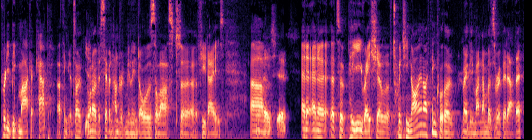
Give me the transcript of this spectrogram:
pretty big market cap. I think it's gone over seven hundred million dollars the last uh, few days. Um, has, yeah. And, a, and a, that's a PE ratio of twenty nine, I think. Although maybe my numbers are a bit out there.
